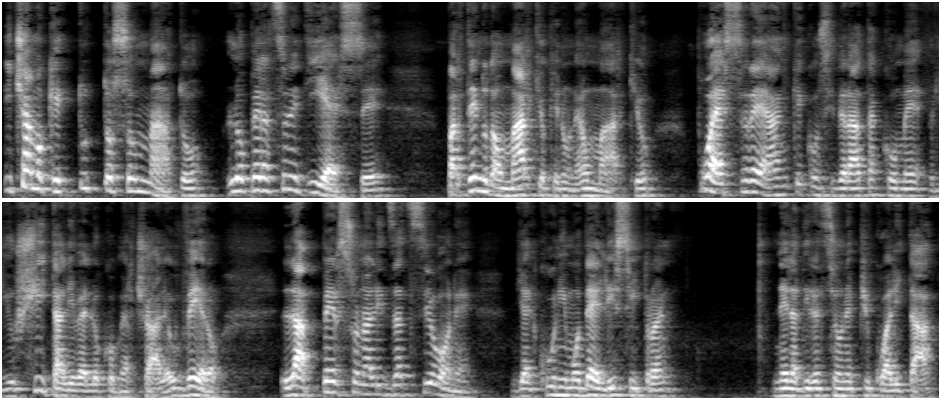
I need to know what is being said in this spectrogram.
diciamo che tutto sommato l'operazione DS, partendo da un marchio che non è un marchio, può essere anche considerata come riuscita a livello commerciale, ovvero la personalizzazione di alcuni modelli Citroën nella direzione più qualità,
